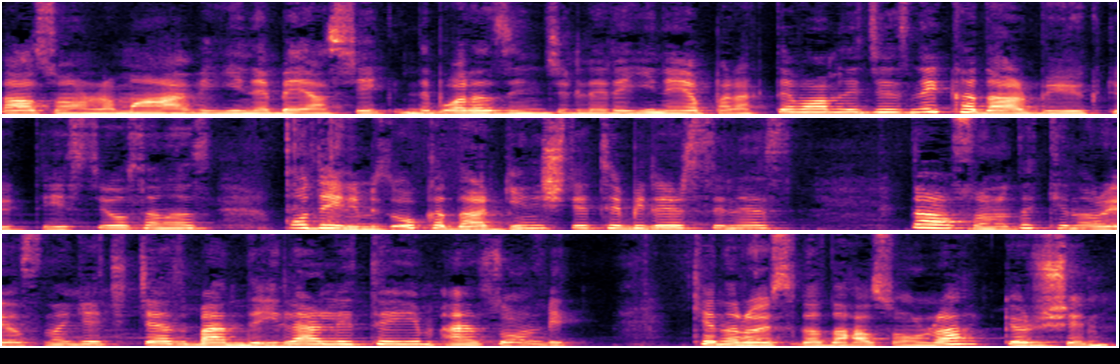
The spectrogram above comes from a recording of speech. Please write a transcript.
daha sonra mavi yine beyaz şeklinde bu ara zincirlere yine yaparak devam edeceğiz. Ne kadar büyüklükte istiyorsanız modelimizi o kadar genişletebilirsiniz daha sonra da kenar oyasına geçeceğiz. Ben de ilerleteyim. En son bir kenar oyasıyla daha sonra görüşelim.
